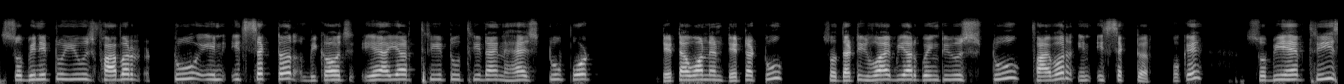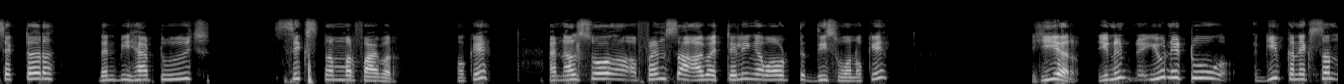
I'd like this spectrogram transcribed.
So we need to use fiber 2 in each sector because AIR 3239 has two port data 1 and data 2 so that is why we are going to use two fiber in each sector okay? So we have three sector then we have to use six number fiber okay and also uh, friends uh, i was telling about this one okay? Here you need you need to give connection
